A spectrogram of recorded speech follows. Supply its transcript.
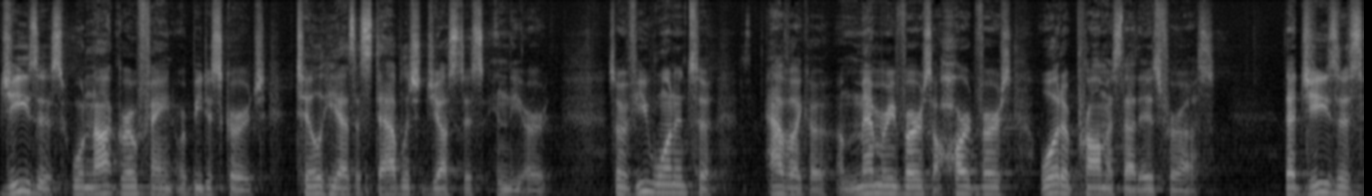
Jesus will not grow faint or be discouraged till he has established justice in the earth. So if you wanted to have like a, a memory verse, a heart verse, what a promise that is for us. That Jesus,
